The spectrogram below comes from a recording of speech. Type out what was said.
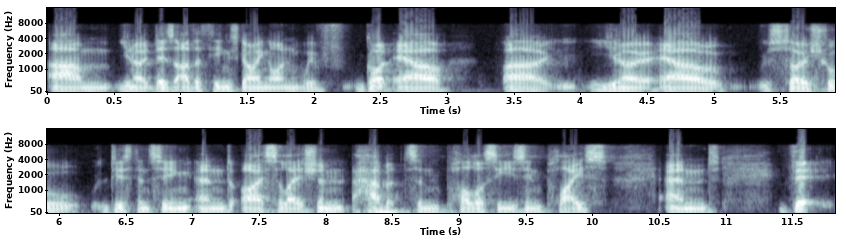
um, you know, there's other things going on. We've got our uh, you know, our social distancing and isolation habits and policies in place. And the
